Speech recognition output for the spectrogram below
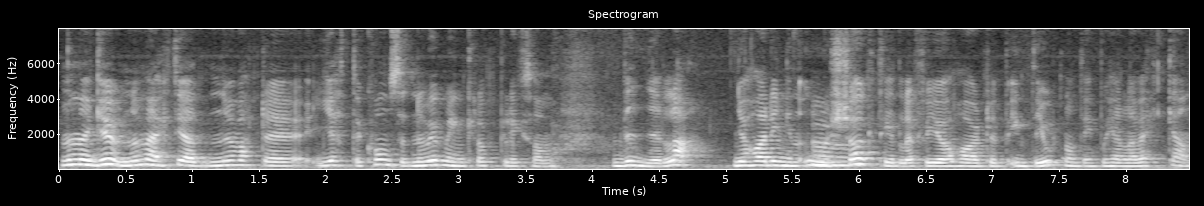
Nej men gud, nu märkte jag att nu vart det jättekonstigt. Nu vill min kropp liksom vila. Jag har ingen Mm. orsak till det för jag har typ inte gjort någonting på hela veckan.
